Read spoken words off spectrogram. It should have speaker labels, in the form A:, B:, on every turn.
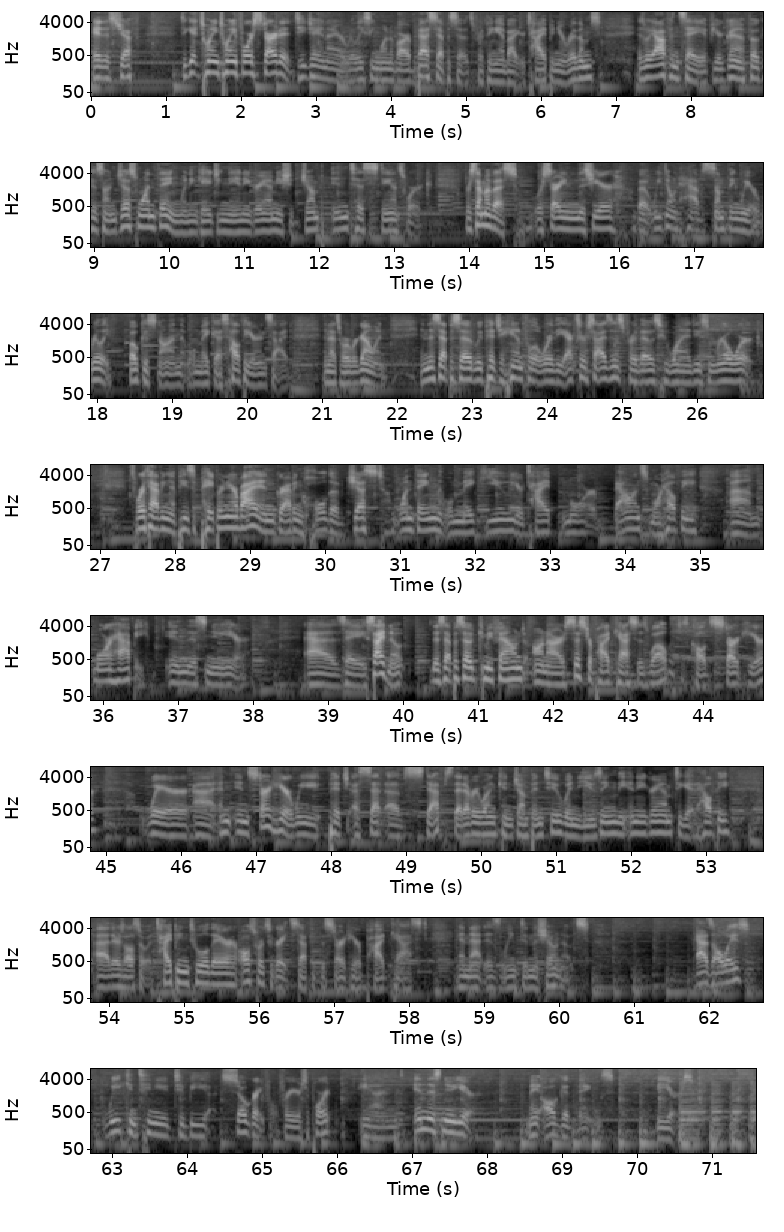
A: Hey, this is Jeff. To get 2024 started, TJ and I are releasing one of our best episodes for thinking about your type and your rhythms. As we often say, if you're going to focus on just one thing when engaging the Enneagram, you should jump into stance work. For some of us, we're starting this year, but we don't have something we are really focused on that will make us healthier inside. And that's where we're going. In this episode, we pitch a handful of worthy exercises for those who want to do some real work. Worth having a piece of paper nearby and grabbing hold of just one thing that will make you, your type, more balanced, more healthy, um, more happy in this new year. As a side note, this episode can be found on our sister podcast as well, which is called Start Here, where, uh, and in Start Here, we pitch a set of steps that everyone can jump into when using the Enneagram to get healthy. Uh, there's also a typing tool there, all sorts of great stuff at the Start Here podcast, and that is linked in the show notes. As always, we continue to be so grateful for your support, and in this new year, may all good things be yours.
